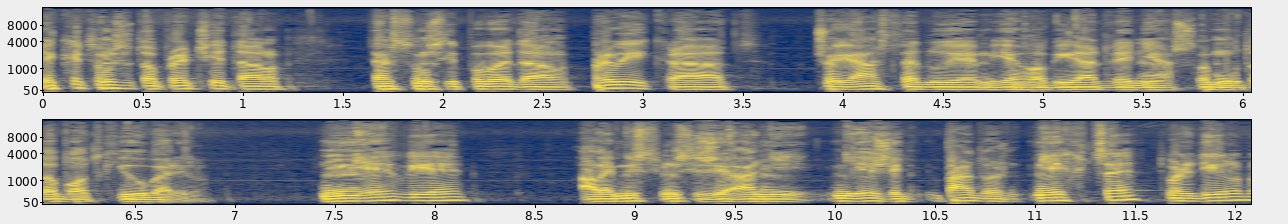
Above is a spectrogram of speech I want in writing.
Ja keď som si to prečítal, tak som si povedal prvýkrát, čo ja sledujem jeho vyjadrenia, som mu do bodky uveril. Nevie, ale myslím si, že ani nie, že, pardon, nechce, tvrdil,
